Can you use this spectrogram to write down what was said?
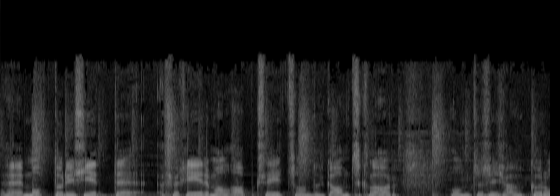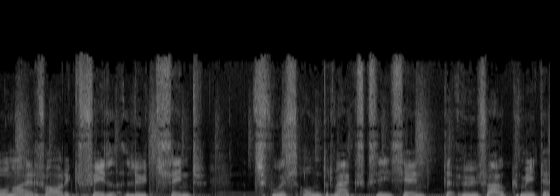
äh, motorisierten Verkehr mal absieht, sondern ganz klar, und das ist auch Corona-Erfahrung, viele Leute sind zu Fuß unterwegs gewesen. Sie haben den ÖV gemieden.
